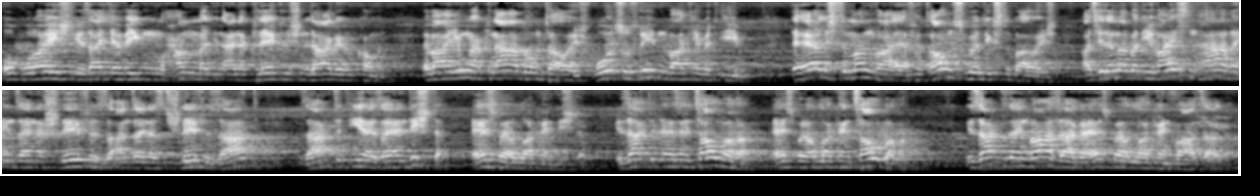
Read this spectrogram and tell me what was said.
O Quraysh, ihr seid ja wegen Mohammed in einer kläglichen Lage gekommen. Er war ein junger Knabe unter euch, wohl zufrieden wart ihr mit ihm. Der ehrlichste Mann war er, vertrauenswürdigste bei euch. Als ihr dann aber die weißen Haare in seiner Schläfe, an seiner Schläfe saht, sagtet ihr, er sei ein Dichter. Er ist bei Allah kein Dichter. Ihr sagtet, er ist ein Zauberer. Er ist bei Allah kein Zauberer. Ihr sagtet, ein Wahrsager. Er ist bei Allah kein Wahrsager.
